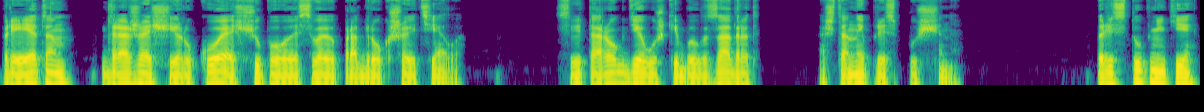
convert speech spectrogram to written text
при этом дрожащей рукой ощупывая свое продрогшее тело. Свитерок девушки был задрат, а штаны приспущены. Преступники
